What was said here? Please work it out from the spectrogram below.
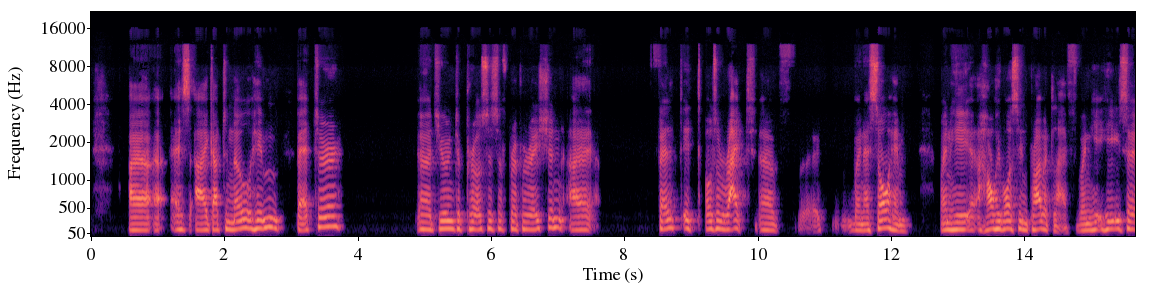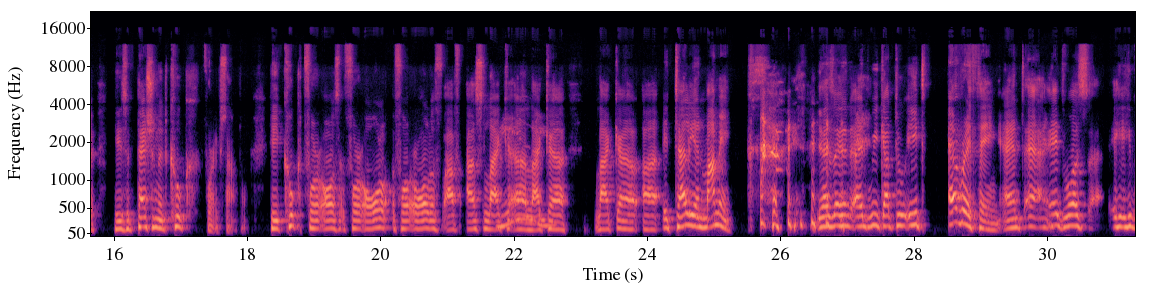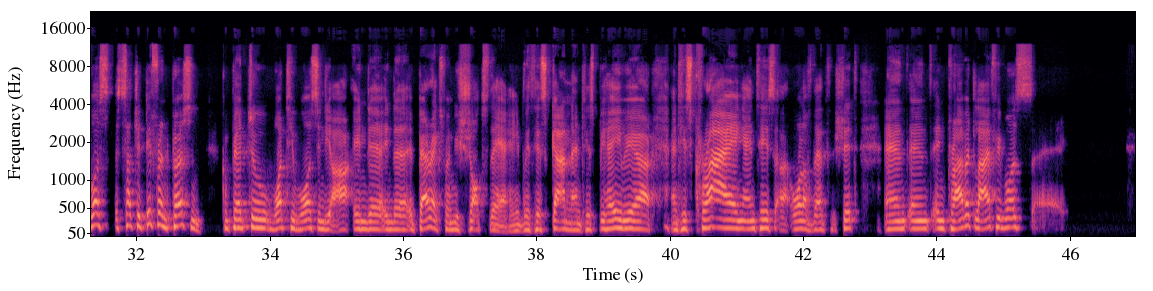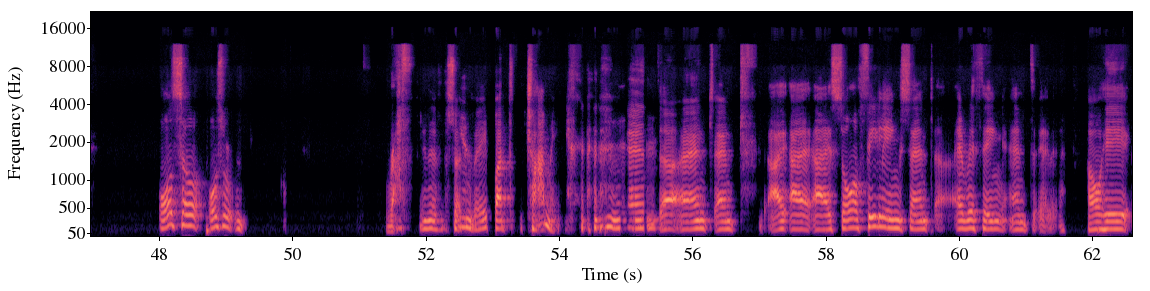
uh, as I got to know him better uh, during the process of preparation, I felt it also right uh, when I saw him, when he how he was in private life. When he he's a he's a passionate cook, for example. He cooked for all for all for all of, us like really? uh, like a like a, Italian mummy yes, and, and we got to eat everything, and uh, it was he was such a different person compared to what he was in the in the in the barracks when we shot there with his gun and his behavior and his crying and his uh, all of that shit and and in private life he was uh, also also rough in a certain yeah. way, but charming. Mm-hmm. and uh, and and I, I, I saw feelings and uh, everything and uh, how he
